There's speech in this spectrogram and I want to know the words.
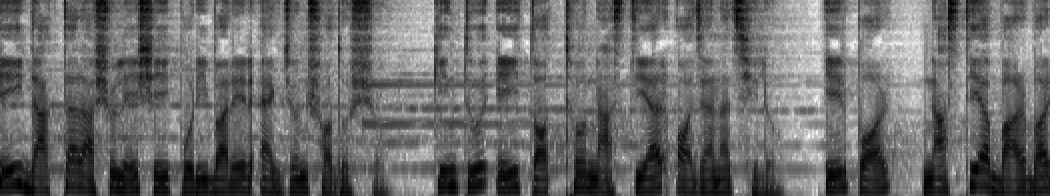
এই ডাক্তার আসলে সেই পরিবারের একজন সদস্য। কিন্তু এই তথ্য নাস্তিয়ার অজানা ছিল। এরপর নাস্তিয়া বারবার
